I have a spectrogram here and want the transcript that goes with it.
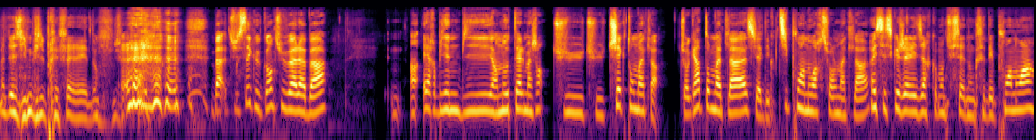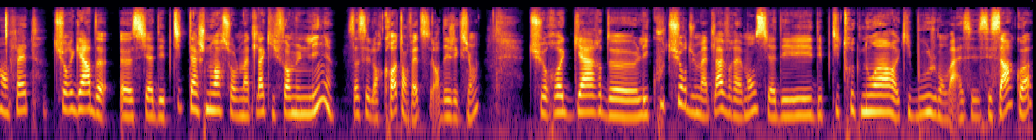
Ma deuxième ville préférée, donc. bah, tu sais que quand tu vas là-bas, un Airbnb, un hôtel, machin, tu, tu checkes ton matelas. Tu regardes ton matelas, s'il y a des petits points noirs sur le matelas. Oui, c'est ce que j'allais dire. Comment tu sais? Donc, c'est des points noirs, en fait. Tu regardes euh, s'il y a des petites taches noires sur le matelas qui forment une ligne. Ça, c'est leur crotte, en fait, c'est leur déjection. Tu regardes euh, les coutures du matelas, vraiment, s'il y a des, des petits trucs noirs qui bougent. Bon, bah, c'est ça, quoi.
